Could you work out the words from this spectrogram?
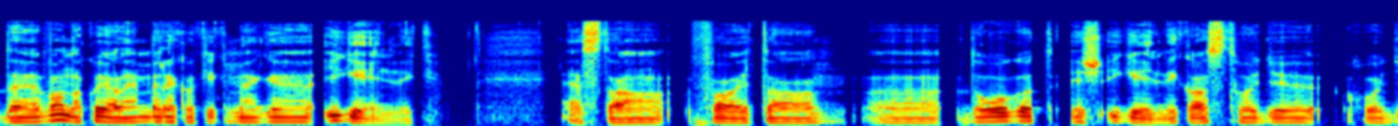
de vannak olyan emberek, akik meg igénylik ezt a fajta dolgot, és igénylik azt, hogy, hogy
